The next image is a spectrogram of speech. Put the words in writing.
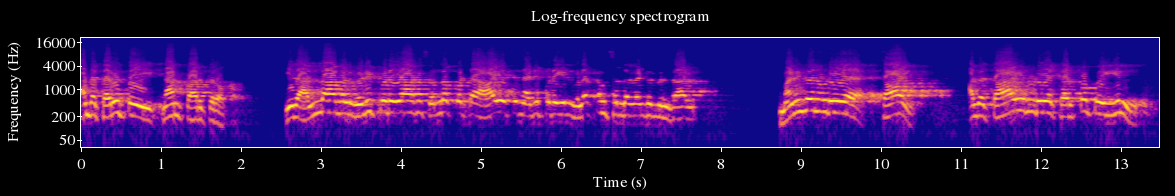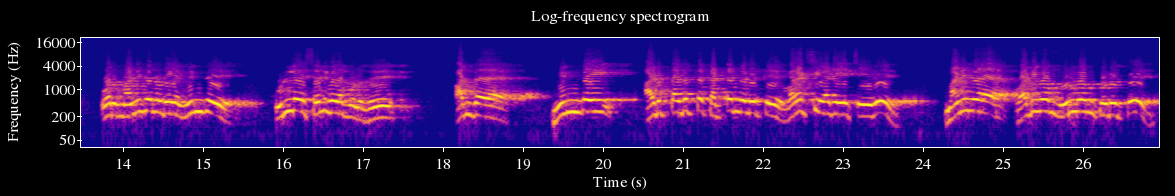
அந்த கருத்தை நாம் பார்க்கிறோம். இது அல்லாமல் வெளிப்படையாக சொல்லப்பட்ட ஆயத்தின் அடிப்படையில் விளக்கம் சொல்ல வேண்டும் என்றால் மனிதனுடைய தாய் அந்த தாயினுடைய கற்பப்பையில் ஒரு மனிதனுடைய விந்து உள்ளே செல்கிற பொழுது அந்த விந்தை அடுத்தடுத்த கட்டங்களுக்கு வளர்ச்சி அடைய செய்து மனித வடிவம் உருவம் கொடுத்து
